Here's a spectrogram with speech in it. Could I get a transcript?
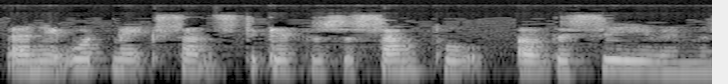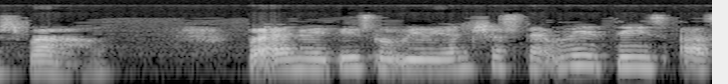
then it would make sense to give us a sample of the serum as well. But anyway, these look really interesting. Really, these are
